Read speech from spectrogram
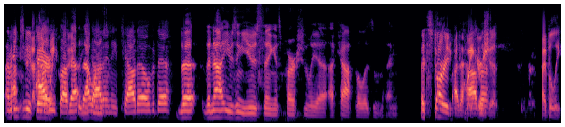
I mean, to be fair, why- Buster, that, you that got any chowder over there? the the not using use thing is partially a, a capitalism thing. It started By with the Quaker harbor? shit, I believe.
